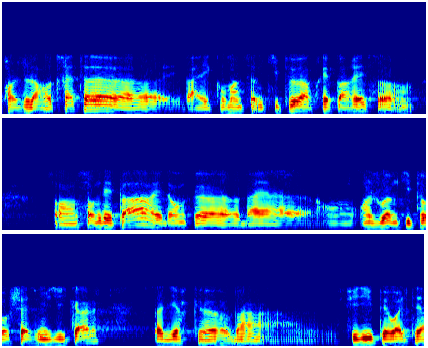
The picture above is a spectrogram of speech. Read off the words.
proche de la retraite, euh, et bah, il commence un petit peu à préparer son, son, son départ et donc euh, bah, on, on joue un petit peu aux chaises musicales, c'est-à-dire que bah, Philippe et Walter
